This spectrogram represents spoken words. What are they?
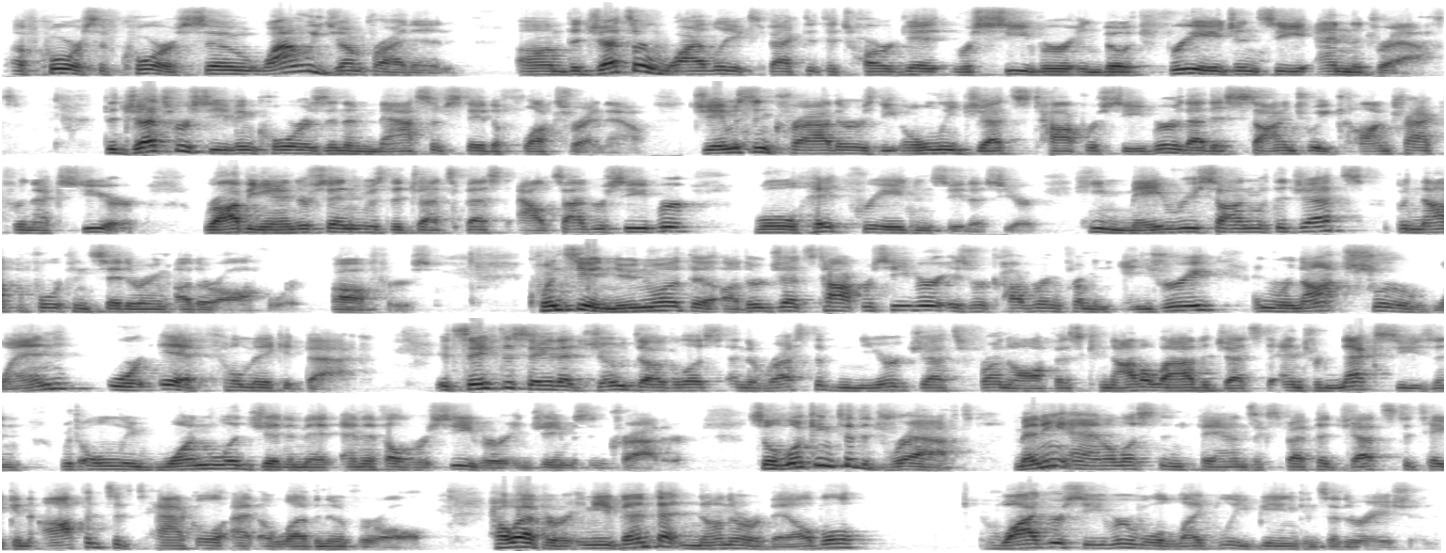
Of course, of course. So why don't we jump right in? Um, the Jets are widely expected to target receiver in both free agency and the draft. The Jets receiving corps is in a massive state of flux right now. Jamison Crowder is the only Jets top receiver that is signed to a contract for next year. Robbie Anderson, who is the Jets' best outside receiver, will hit free agency this year. He may re-sign with the Jets, but not before considering other offer, offers. Quincy Enunwa, the other Jets top receiver, is recovering from an injury, and we're not sure when or if he'll make it back. It's safe to say that Joe Douglas and the rest of the New York Jets front office cannot allow the Jets to enter next season with only one legitimate NFL receiver in Jamison Crowder. So, looking to the draft, many analysts and fans expect the Jets to take an offensive tackle at 11 overall. However, in the event that none are available, wide receiver will likely be in consideration.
